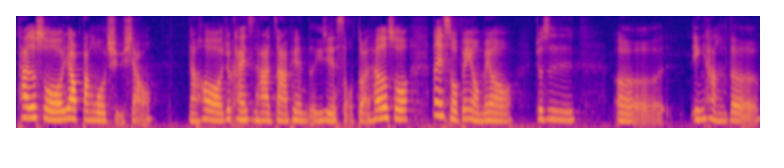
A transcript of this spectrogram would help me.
他就说要帮我取消。然后就开始他诈骗的一些手段，他就说：“那你手边有没有就是呃银行的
